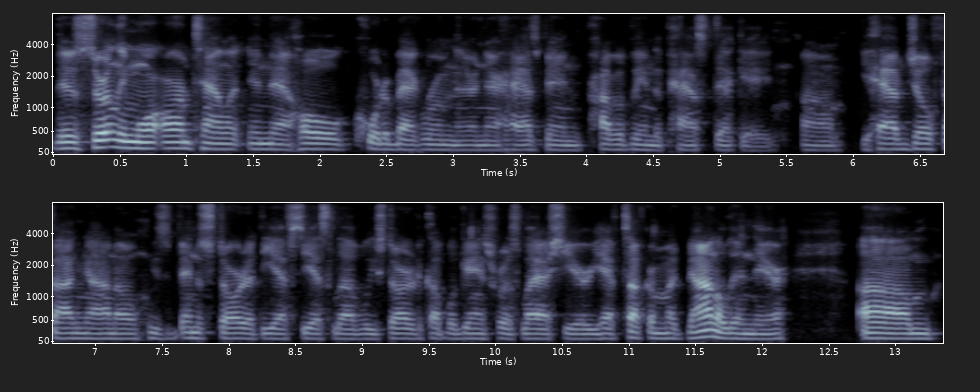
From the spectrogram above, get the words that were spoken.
There's certainly more arm talent in that whole quarterback room than there has been probably in the past decade. Um, you have Joe Fagnano, who's been a starter at the FCS level. He started a couple of games for us last year. You have Tucker McDonald in there. Um,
